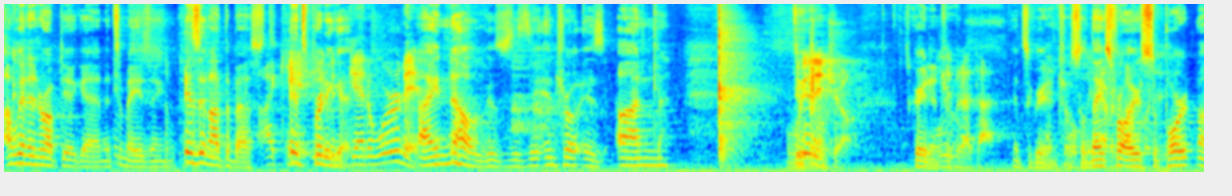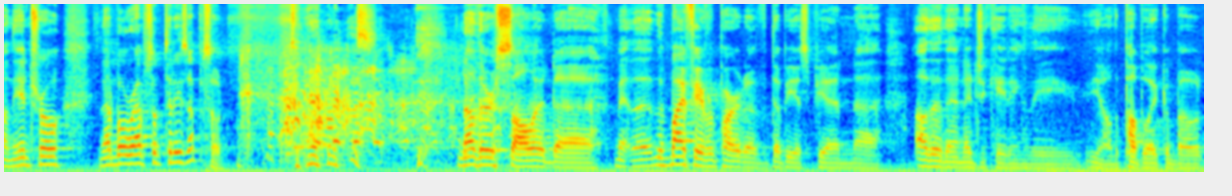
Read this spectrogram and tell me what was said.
I'm going to interrupt you again. It's amazing. Is it not the best? I can't it's pretty even good. get a word in. I know because the intro is un. it's a good intro. It's a great We'll intro. leave it at that. It's a great intro. So thanks for all your talk about it. support on the intro. And that about wraps up today's episode. Another solid, uh, uh, my favorite part of WESPN, uh, other than educating the you know the public about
